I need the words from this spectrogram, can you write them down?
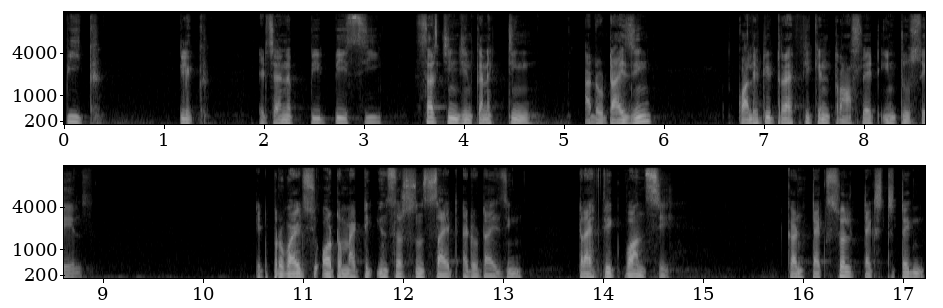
peak click. It's an ppc search engine connecting advertising quality traffic can translate into sales. It provides automatic insertion site advertising traffic once contextual texting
